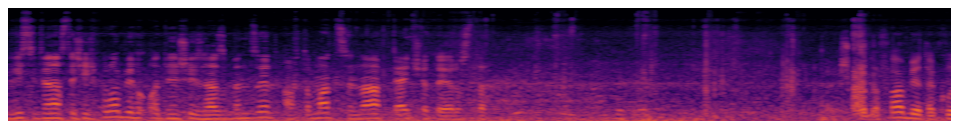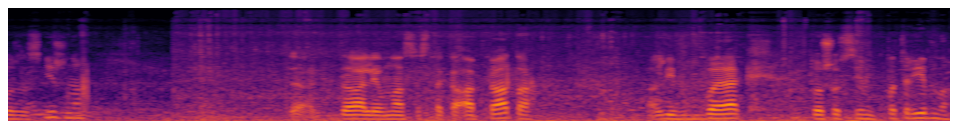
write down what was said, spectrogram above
212 тисяч пробігу, 1,6 газ бензин, автомат ціна 5400. Так, шкода Фабія, також засніжена. Так, далі у нас ось така А5, ліфтбек, то що всім потрібно.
